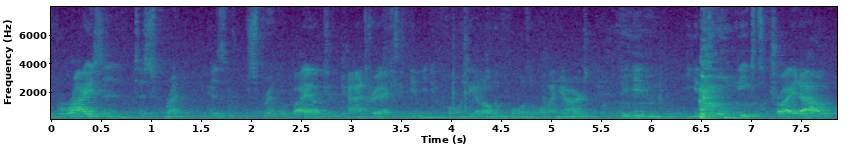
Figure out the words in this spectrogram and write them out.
Verizon to Sprint, because Sprint would buy out your contracts and give you new phones, he got all new phones in one yards. They gave him, he had two weeks to try it out.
